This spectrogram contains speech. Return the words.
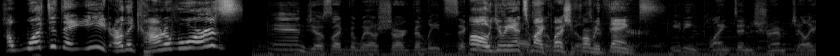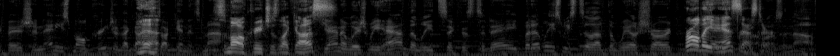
How? What did they eat? Are they carnivores? And just like the whale shark, the lead sick. Oh, you answered my question for me, thanks. Eating plankton, shrimp, jellyfish, and any small creature that got stuck in its mouth. Small creatures like us. Kinda wish we had the Leedsichthys today, but at least we still have the whale shark. Probably which an is pretty ancestor. Enough.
